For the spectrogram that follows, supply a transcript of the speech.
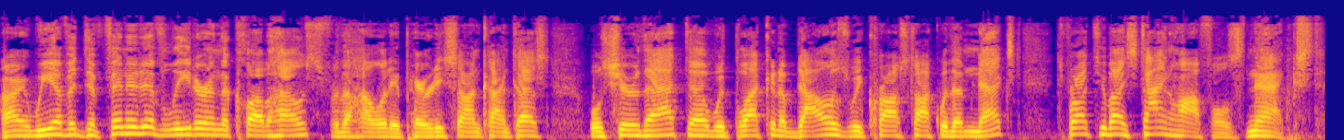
All right, we have a definitive leader in the clubhouse for the holiday parody song contest. We'll share that uh, with Bleck and Abdallah as we crosstalk with them next. It's brought to you by Steinhafels. Next.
